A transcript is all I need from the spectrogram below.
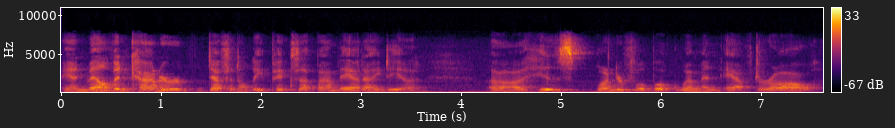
And Melvin Konner definitely picks up on that idea. Uh, his wonderful book, Women After All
